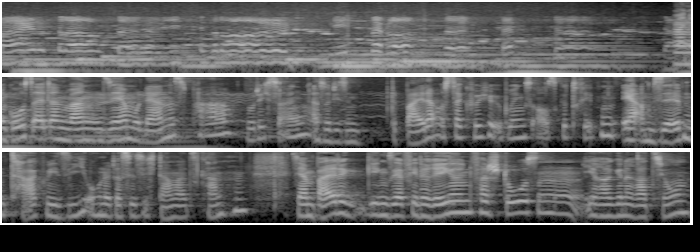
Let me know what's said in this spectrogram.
meines draußen Liedchen rollt in zwei blonden Meine Großeltern waren ein sehr modernes Paar, würde ich sagen. Also die sind beide aus der Küche übrigens ausgetreten. Er am selben Tag wie sie, ohne dass sie sich damals kannten. Sie haben beide gegen sehr viele Regeln verstoßen ihrer Generation.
